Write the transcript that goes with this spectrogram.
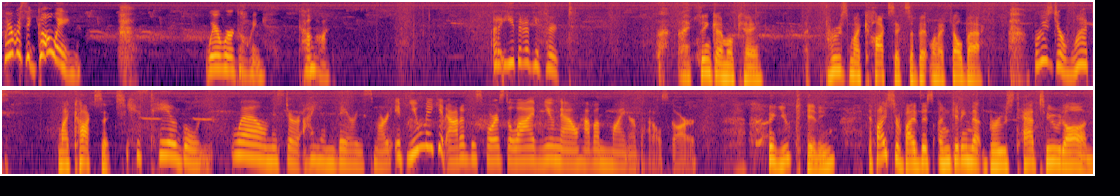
Where was it going? Where we're going. Come on. Are either of you hurt? I think I'm okay. I bruised my coccyx a bit when I fell back. Bruised your what? My coccyx. His tailbone. Well, mister, I am very smart. If you make it out of this forest alive, you now have a minor battle scar. Are you kidding? If I survive this, I'm getting that bruise tattooed on.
